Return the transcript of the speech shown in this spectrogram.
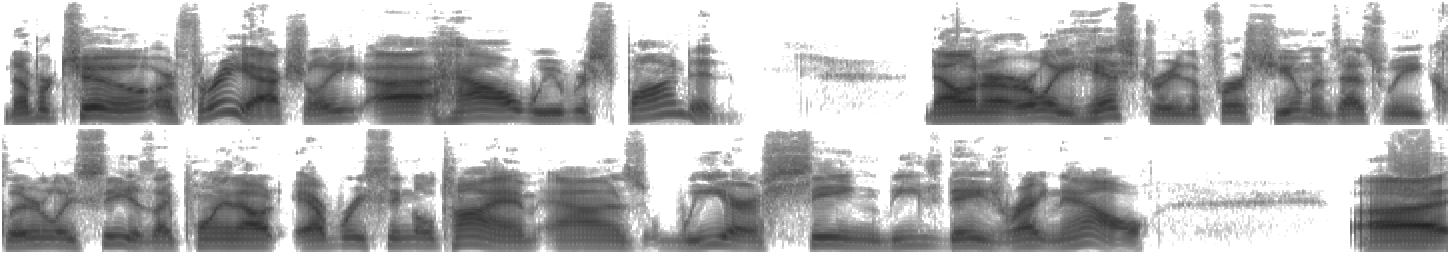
Number two, or three actually, uh, how we responded. Now, in our early history, the first humans, as we clearly see, as I point out every single time, as we are seeing these days right now, uh,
